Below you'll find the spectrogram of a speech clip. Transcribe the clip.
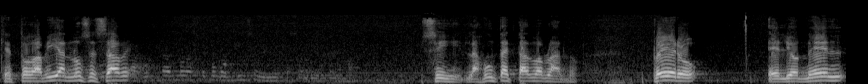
que todavía no se sabe. Sí, la Junta ha estado hablando, pero el Leonel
